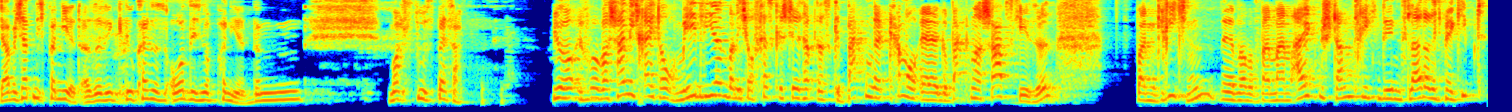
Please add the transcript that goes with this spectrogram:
Ja, aber ich hatte nicht paniert. Also, du kannst es ordentlich noch panieren. Dann machst du es besser. Ja, wahrscheinlich reicht auch Melieren, weil ich auch festgestellt habe, dass gebackener, Kamo, äh, gebackener Schafskäse beim Griechen, äh, bei meinem alten Stammgriechen, den es leider nicht mehr gibt,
